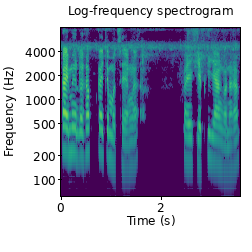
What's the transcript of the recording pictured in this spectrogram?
ใกล้มืดแล้วครับ ใกล้จะหมดแสงแล้ว ไปเก็บขี้ยางก่อนนะครับ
